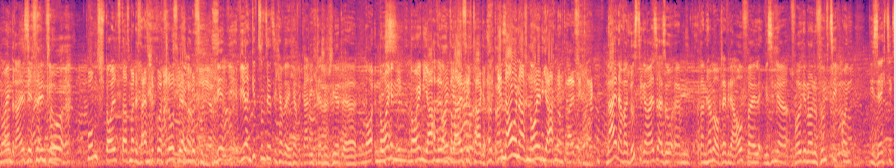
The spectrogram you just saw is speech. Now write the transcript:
39 wir sind so Fanclub. Bumsstolz, dass wir das einmal kurz loswerden müssen. Wie, wie, wie lange gibt es uns jetzt? Ich habe ich hab gar nicht recherchiert. Äh, Neun, neun, Jahre Neun und 30 Jahre Tage. und 30 Genau nach neun Jahren und 30 Tagen. nein, aber lustigerweise, also ähm, dann hören wir auch gleich wieder auf, weil wir sind ja Folge 59 und die 60.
